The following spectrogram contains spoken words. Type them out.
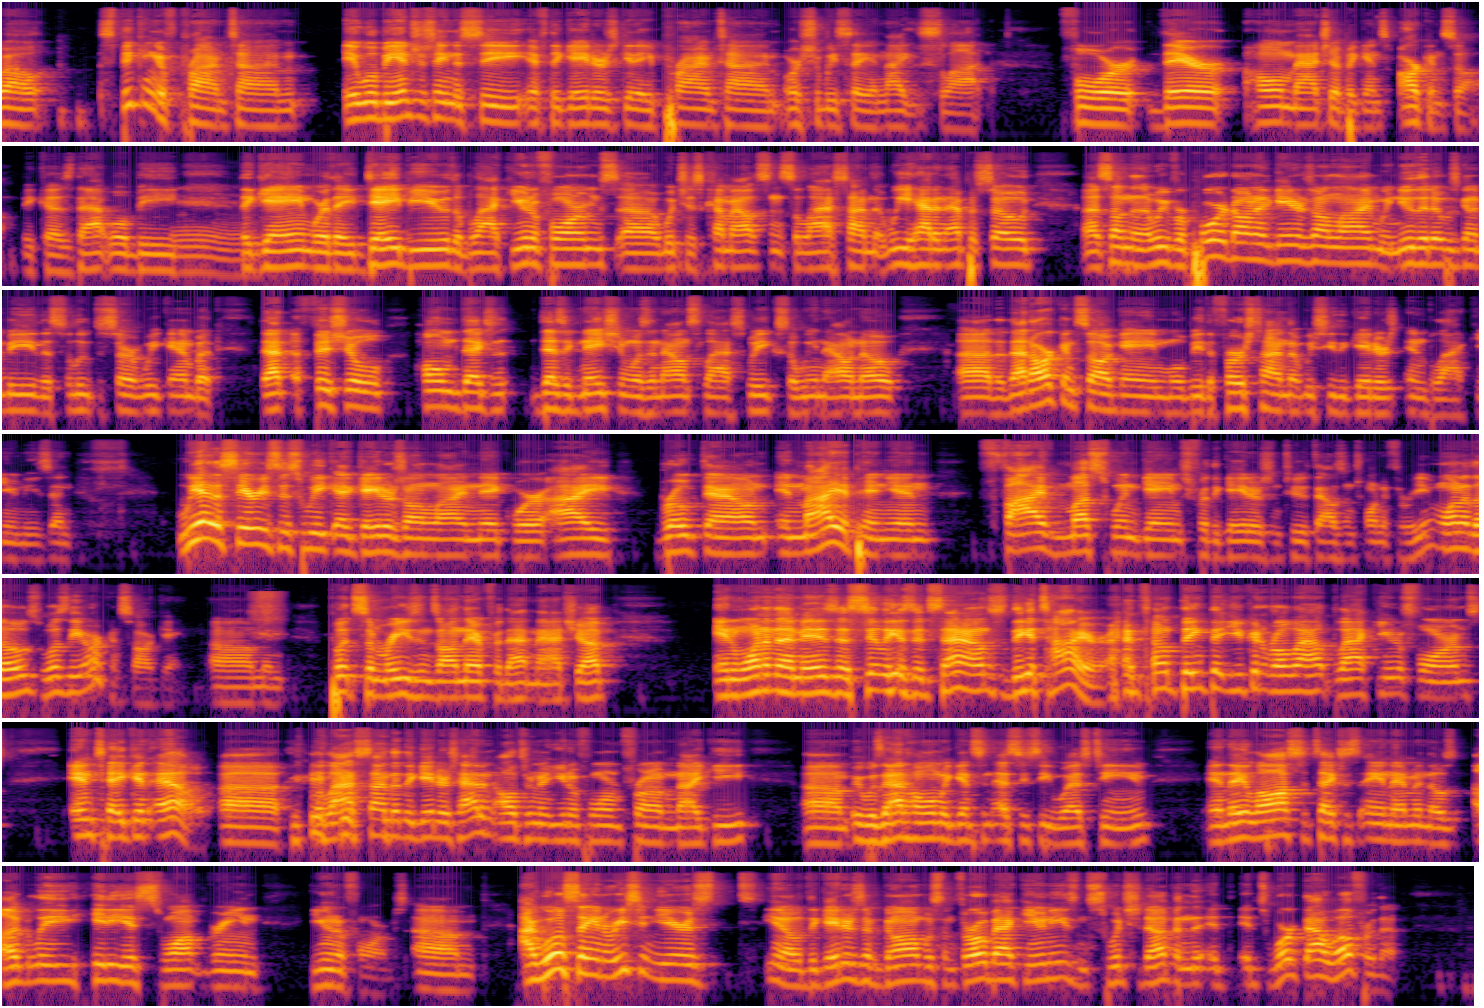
Well, speaking of prime time, it will be interesting to see if the Gators get a prime time, or should we say a night slot, for their home matchup against Arkansas, because that will be mm. the game where they debut the black uniforms, uh, which has come out since the last time that we had an episode. Uh, something that we've reported on at Gators Online. We knew that it was going to be the Salute to Serve weekend, but that official home de- designation was announced last week. So we now know uh, that that Arkansas game will be the first time that we see the Gators in black unis. And we had a series this week at Gators Online, Nick, where I broke down, in my opinion, five must-win games for the Gators in 2023, and one of those was the Arkansas game. Um, and put some reasons on there for that matchup. And one of them is, as silly as it sounds, the attire. I don't think that you can roll out black uniforms and take an L. Uh, the last time that the Gators had an alternate uniform from Nike, um, it was at home against an SEC West team, and they lost to Texas A&M in those ugly, hideous swamp green uniforms. Um, I will say, in recent years, you know, the Gators have gone with some throwback unis and switched it up, and it, it's worked out well for them.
